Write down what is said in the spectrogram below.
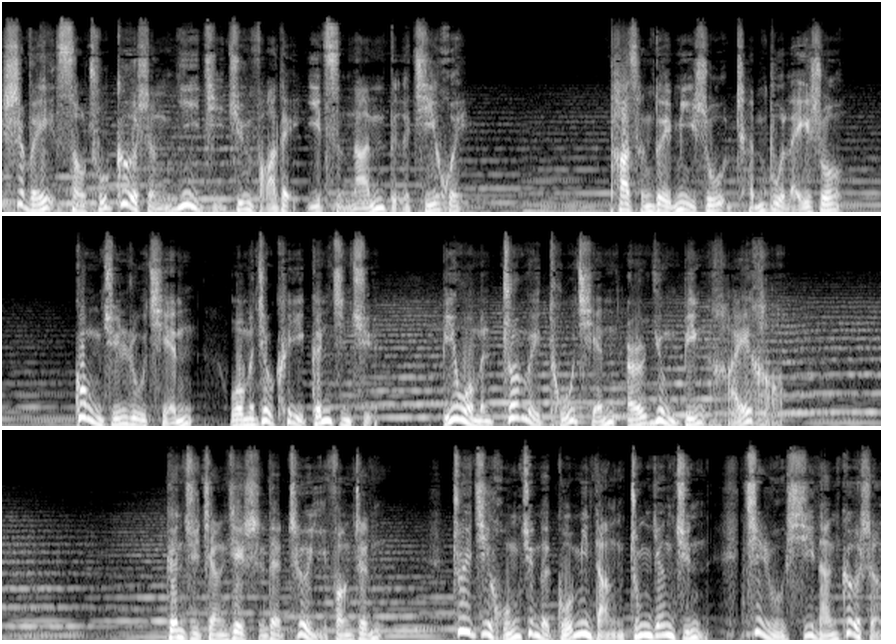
视为扫除各省异己军阀的一次难得机会。他曾对秘书陈布雷说：“共军入黔，我们就可以跟进去，比我们专为图钱而用兵还好。”根据蒋介石的这一方针，追击红军的国民党中央军进入西南各省，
